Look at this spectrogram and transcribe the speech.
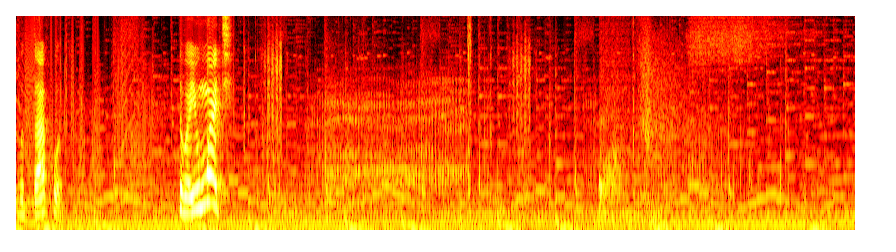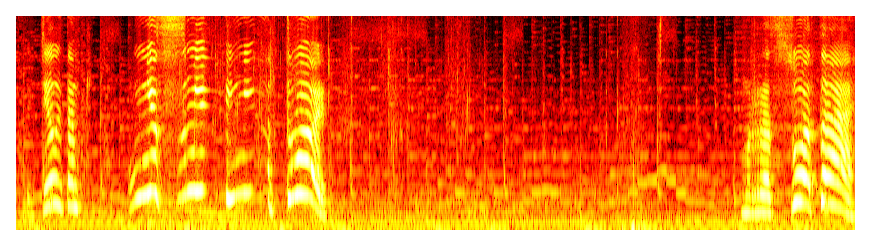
Вот так вот. Твою мать! Делай там... Не смей! Нет, тварь! Мразота!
